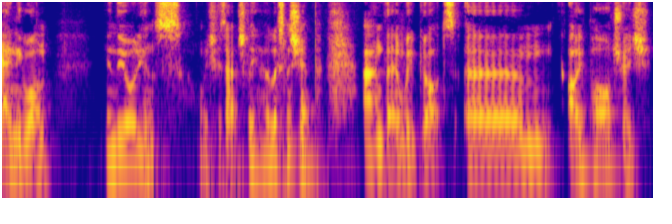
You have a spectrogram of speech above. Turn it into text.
anyone in the audience, which is actually a listenership. And then we've got um, I Partridge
